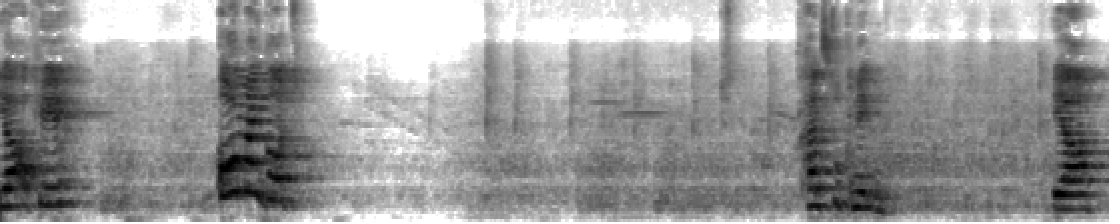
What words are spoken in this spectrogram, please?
Ja, okay. Oh mein Gott! Kannst du knicken? Ja.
